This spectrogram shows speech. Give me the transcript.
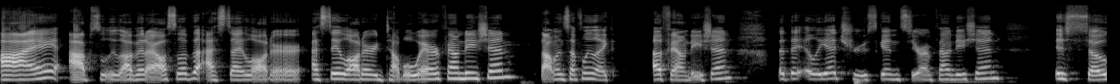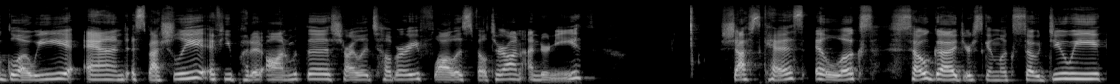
I absolutely love it. I also love the Estee Lauder, Estee Lauder Double Wear Foundation. That one's definitely like a foundation. But the Ilia True Skin Serum Foundation is so glowy and especially if you put it on with the Charlotte Tilbury flawless filter on underneath chef's kiss. It looks so good. Your skin looks so dewy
